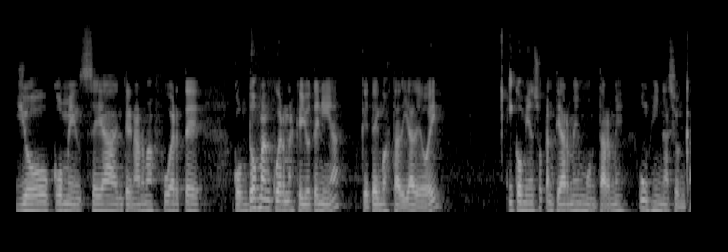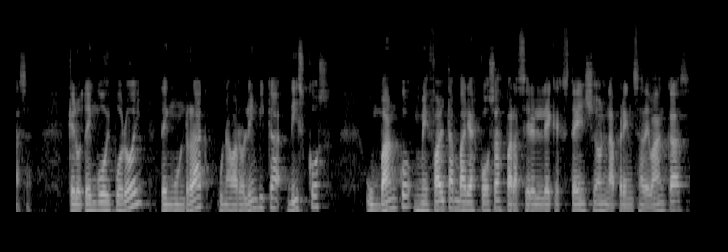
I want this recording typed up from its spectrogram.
Yo comencé a entrenar más fuerte con dos mancuernas que yo tenía, que tengo hasta día de hoy. Y comienzo a plantearme montarme un gimnasio en casa. Que lo tengo hoy por hoy. Tengo un rack, una barra olímpica, discos, un banco. Me faltan varias cosas para hacer el leg extension, la prensa de bancas,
